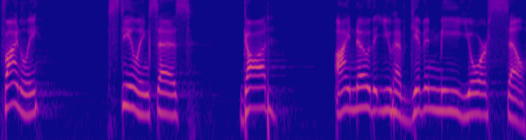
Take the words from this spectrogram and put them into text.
Finally, stealing says, God, I know that you have given me yourself.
